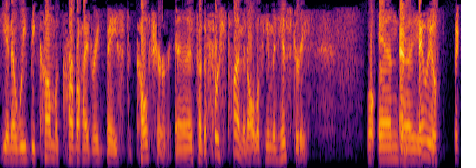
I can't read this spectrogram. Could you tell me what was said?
you know we've become a carbohydrate based culture uh, for the first time in all of human history. Well, and, uh, and it's Paleolithic,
